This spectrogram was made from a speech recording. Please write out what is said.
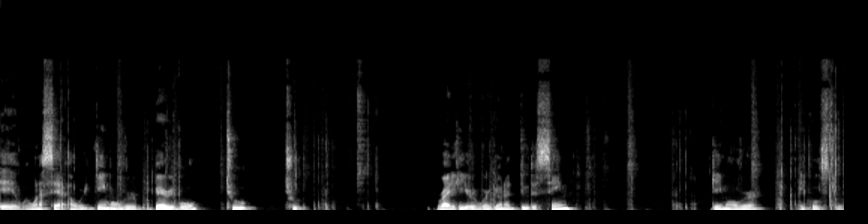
uh, we want to set our game over variable to true. Right here, we're going to do the same. Game over equals true.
